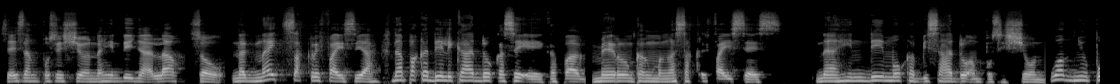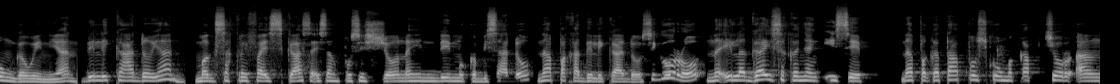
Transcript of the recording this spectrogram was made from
sa isang posisyon na hindi niya alam. So, nag-night sacrifice siya. Napakadelikado kasi eh kapag meron kang mga sacrifices na hindi mo kabisado ang posisyon. Huwag niyo pong gawin yan. Delikado yan. Mag-sacrifice ka sa isang posisyon na hindi mo kabisado. Napakadelikado. Siguro, nailagay sa kanyang isip na pagkatapos kong makapture ang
